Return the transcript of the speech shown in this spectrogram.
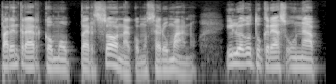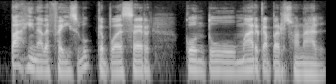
para entrar como persona, como ser humano. Y luego tú creas una página de Facebook que puede ser con tu marca personal.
